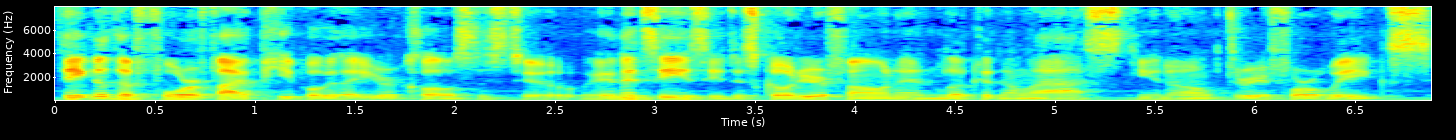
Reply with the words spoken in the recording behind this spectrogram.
Think of the four or five people that you're closest to. And it's easy. Just go to your phone and look in the last you know three or four weeks.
